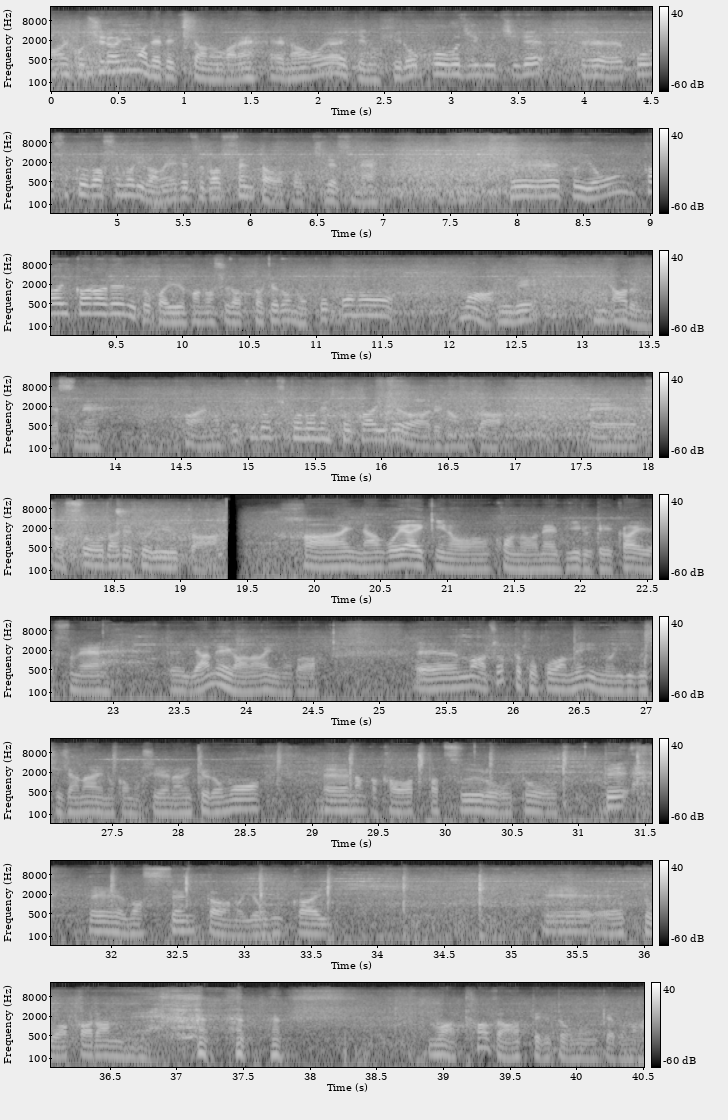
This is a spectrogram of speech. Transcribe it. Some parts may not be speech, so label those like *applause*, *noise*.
はい、こちら今出てきたのがね、名古屋駅の広小路口で、えー高速バス乗り場名鉄バスセンターはこっちですね。えーと、4階から出るとかいう話だったけども、ここの、まあ、上にあるんですね。はい、まあ、時々このね、都会ではあるなんか、えー、仮想だれというか、はい、名古屋駅のこのね、ビルでかいですね。で屋根がないのが、えーまあちょっとここはメインの入り口じゃないのかもしれないけども、えーなんか変わった通路を通って、えーバスセンターの4階、えーっと、わからんね。*laughs* まあ多分合ってると思うけどな。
